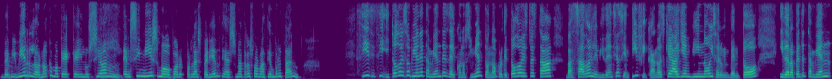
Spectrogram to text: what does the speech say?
de, vivirlo, ¿no? Como que, que ilusión sí. en sí mismo por, por, la experiencia, es una transformación brutal. Sí, sí, sí, y todo eso viene también desde el conocimiento, ¿no? Porque todo esto está basado en la evidencia científica, no es que alguien vino y se lo inventó y de repente también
